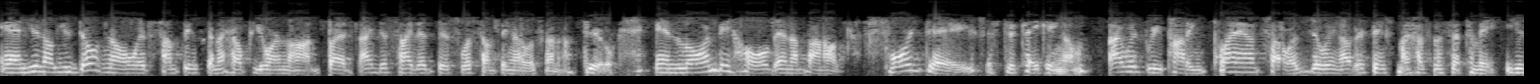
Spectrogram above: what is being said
And you know, you don't know if something's going to help you or not, but I decided this was something I was going to do. And lo and behold, in about four days after taking them, I was repotting plants. I was doing other things. My husband said to me, you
